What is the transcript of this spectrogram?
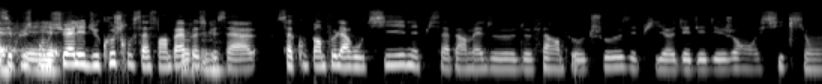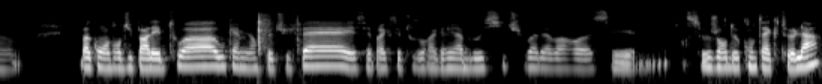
c'est plus ponctuel et du coup, je trouve ça sympa parce que ça, ça coupe un peu la routine et puis ça permet de, de faire un peu autre chose et puis euh, d'aider des gens aussi qui ont, bah, qui ont entendu parler de toi ou qui aiment bien ce que tu fais. Et c'est vrai que c'est toujours agréable aussi, tu vois, d'avoir euh, ce genre de contact-là.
